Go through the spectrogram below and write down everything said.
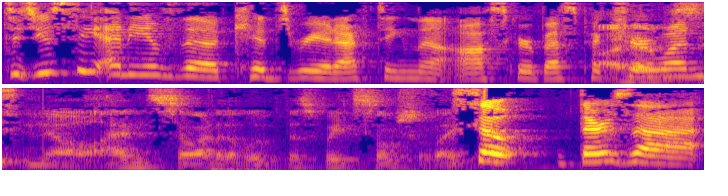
did you see any of the kids reenacting the Oscar Best Picture ones? seen- no, I'm so out of the loop this week. socially. So there's a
